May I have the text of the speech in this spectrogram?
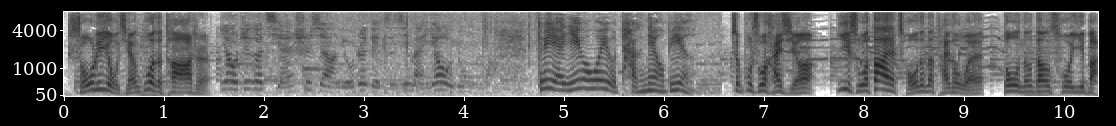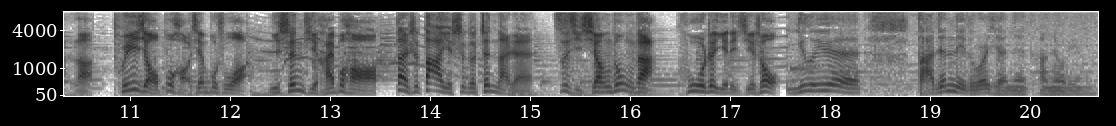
手里有钱过得踏实。要这个钱是想留着给自己买药用吗？对呀，因为我有糖尿病。这不说还行，一说大爷愁的那抬头纹都能当搓衣板了。腿脚不好先不说，你身体还不好，但是大爷是个真男人，自己相中的，哭着也得接受。一个月打针得多少钱呢？糖尿病？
